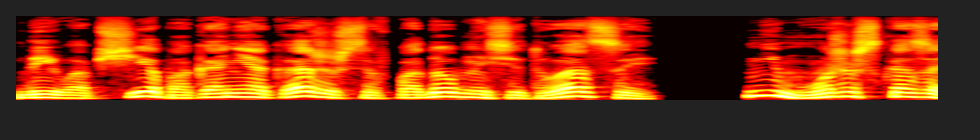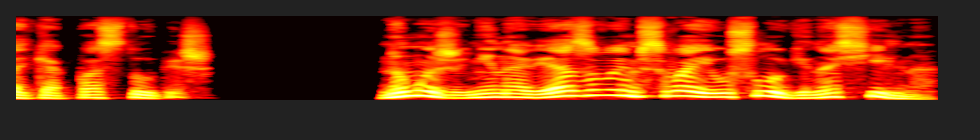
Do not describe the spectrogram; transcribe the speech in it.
да и вообще, пока не окажешься в подобной ситуации, не можешь сказать, как поступишь. Но мы же не навязываем свои услуги насильно.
